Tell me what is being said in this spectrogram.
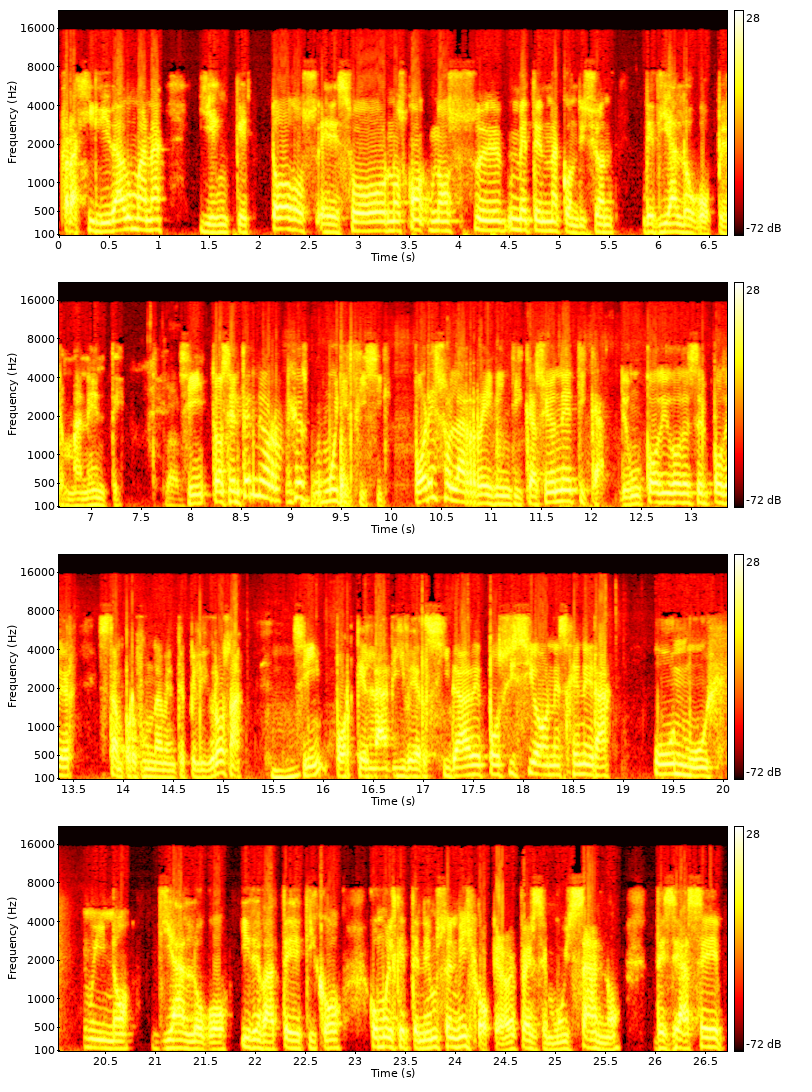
fragilidad humana y en que todos eso nos, nos eh, mete en una condición de diálogo permanente. ¿sí? Entonces, en términos religiosos es muy difícil. Por eso la reivindicación ética de un código desde el poder es tan profundamente peligrosa, ¿sí? porque la diversidad de posiciones genera un muy genuino diálogo y debate ético como el que tenemos en México, que me parece muy sano desde hace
